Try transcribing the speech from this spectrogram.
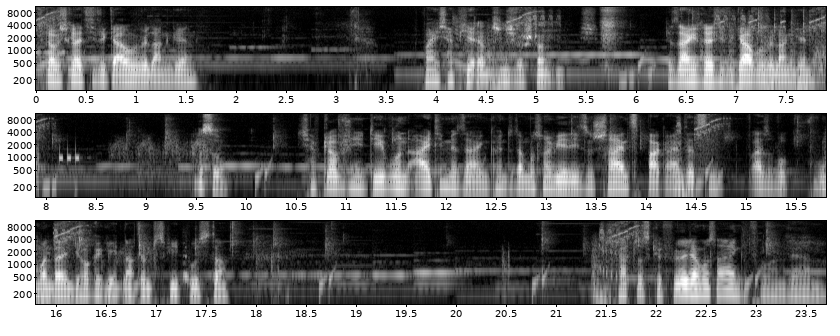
Ist glaube ich relativ egal, wo wir lang gehen. Wobei ich habe Ich hier. habe dich nicht verstanden. Ist eigentlich relativ egal, wo wir lang gehen. Achso. Ich habe glaube ich eine Idee, wo ein Item hier sein könnte. Da muss man wieder diesen Shines-Bug einsetzen. Also wo, wo man dann in die Hocke geht nach dem Speed Booster. Ich habe das Gefühl, der muss eingefroren werden.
